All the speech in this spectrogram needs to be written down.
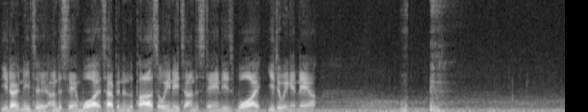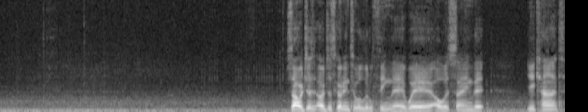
you don't need to understand why it's happened in the past. All you need to understand is why you're doing it now. so I just I just got into a little thing there where I was saying that you can't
